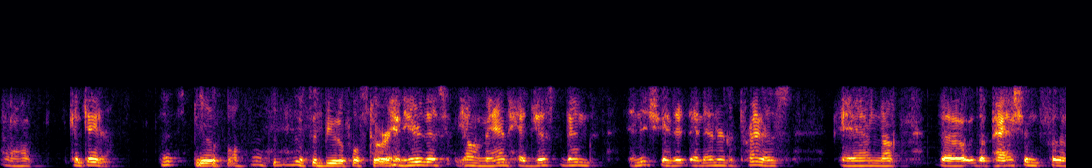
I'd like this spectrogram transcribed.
uh, container. That's beautiful. It's a beautiful story. And here, this young man had just been initiated and entered apprentice, and uh, the the passion for the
